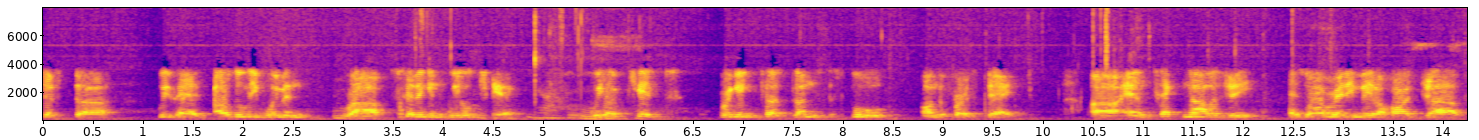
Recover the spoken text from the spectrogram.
just, uh, we've had elderly women robbed sitting in wheelchairs. We have kids bringing gu- guns to school on the first day. Uh, and technology has already made a hard job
